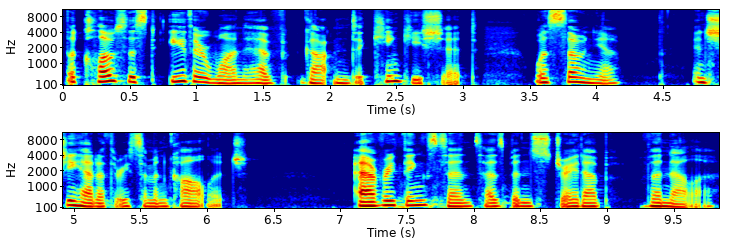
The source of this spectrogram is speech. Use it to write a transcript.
The closest either one have gotten to kinky shit was Sonia, and she had a threesome in college. Everything since has been straight up vanilla.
